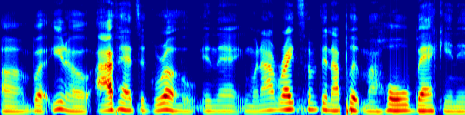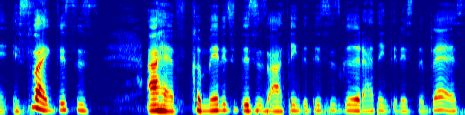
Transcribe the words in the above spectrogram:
Um, but you know i've had to grow in that when i write something i put my whole back in it. It's like this is i have committed to this is i think that this is good. I think that it's the best.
